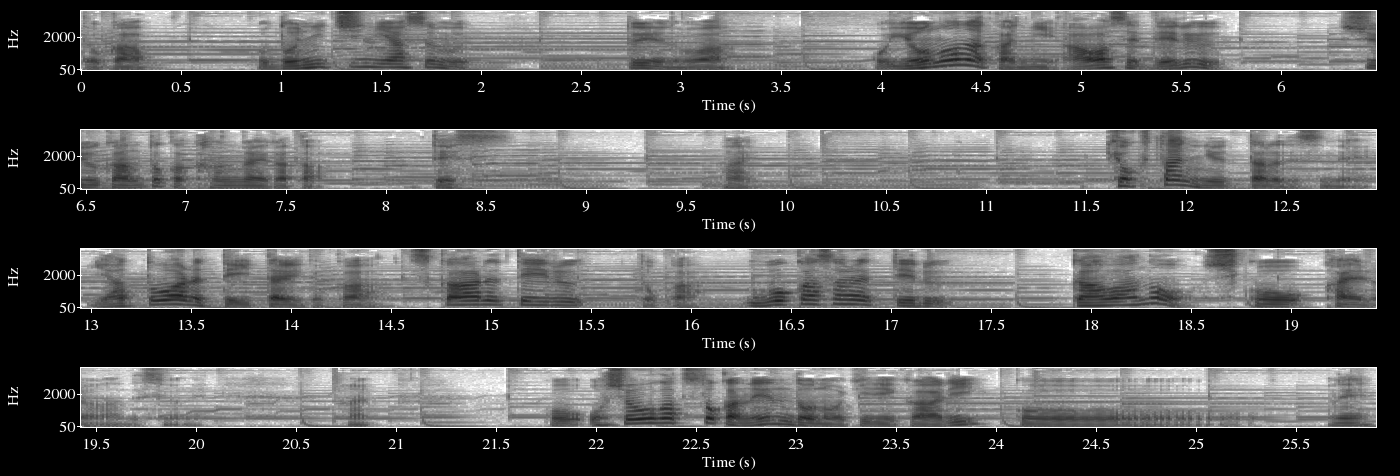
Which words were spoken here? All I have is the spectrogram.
とか、土日に休むというのは、世の中に合わせてる習慣とか考え方です。はい。極端に言ったらですね、雇われていたりとか、使われているとか、動かされている側の思考回路なんですよね。はい。こう、お正月とか年度の切り替わり、こう、ね、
